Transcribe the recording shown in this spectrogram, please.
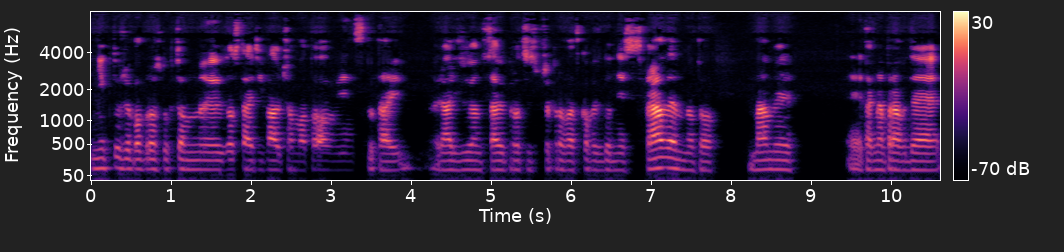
Niektórzy po prostu chcą zostać i walczą o to, więc tutaj realizując cały proces przeprowadzkowy zgodnie z prawem, no to mamy tak naprawdę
